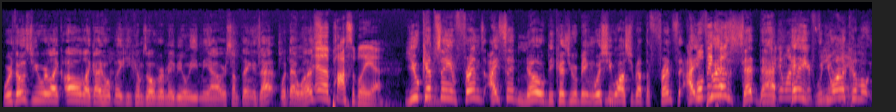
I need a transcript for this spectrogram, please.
were those you were like, oh, like I hope like he comes over, maybe he'll eat me out or something? Is that what that was? Uh, possibly, yeah. You kept saying friends. I said no because you were being wishy washy about the friends thing. I, Well, if you had because just said that, didn't wanna hurt hey, your would you want to come over?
